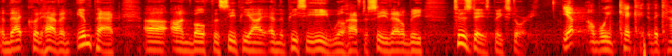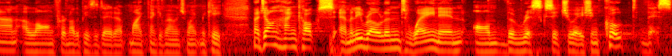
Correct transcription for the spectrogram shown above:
and that could have an impact uh, on both the CPI and the PCE. We'll have to see. That'll be Tuesday's big story. Yep, we kick the can along for another piece of data. Mike, thank you very much, Mike McKee. Now, John Hancock's Emily Rowland weighing in on the risk situation. Quote this.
